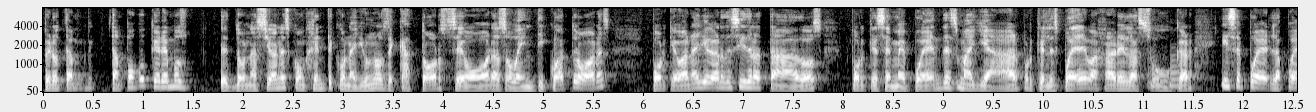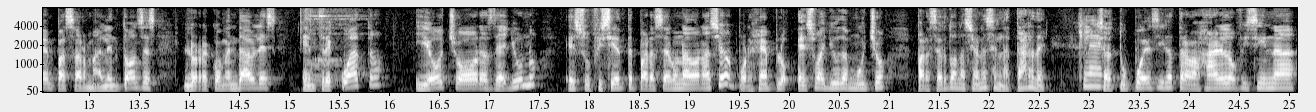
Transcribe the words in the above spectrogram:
Pero tampoco queremos eh, donaciones con gente con ayunos de 14 horas o 24 horas, porque van a llegar deshidratados, porque se me pueden desmayar, porque les puede bajar el azúcar y se puede, la pueden pasar mal. Entonces, lo recomendable es entre 4 y 8 horas de ayuno es suficiente para hacer una donación. Por ejemplo, eso ayuda mucho para hacer donaciones en la tarde. O sea, tú puedes ir a trabajar en la oficina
